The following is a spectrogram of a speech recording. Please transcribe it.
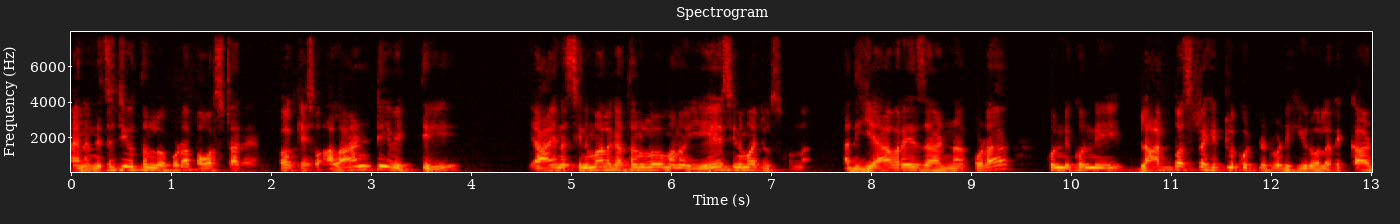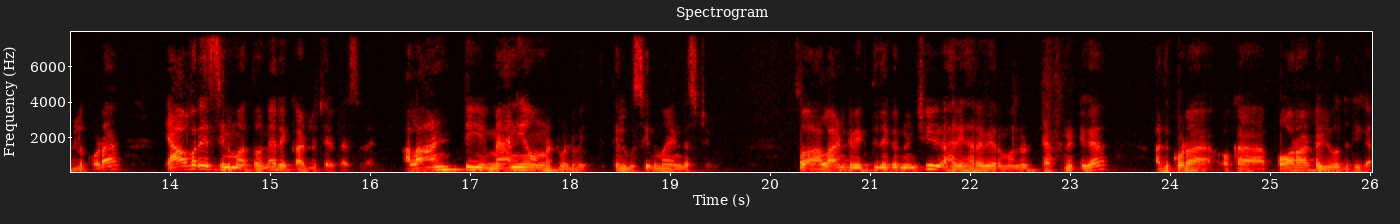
ఆయన నిజ జీవితంలో కూడా పవర్ స్టార్ ఆయన. ఓకే. సో అలాంటి వ్యక్తి ఆయన సినిమాల గతంలో మనం ఏ సినిమా చూసుకున్నా అది యావరేజ్ ఆడినా కూడా కొన్ని కొన్ని బ్లాక్ బస్టర్ హిట్లు కొట్టినటువంటి హీరోల రికార్డులు కూడా యావరేజ్ సినిమాతోనే రికార్డులు చెరిపేస్తాడు ఆయన. అలాంటి మాన్యా ఉన్నటువంటి వ్యక్తి తెలుగు సినిమా ఇండస్ట్రీలో. సో అలాంటి వ్యక్తి దగ్గర నుంచి హరిహర వీరమల్లు డెఫినెట్గా అది కూడా ఒక పోరాట యోధుడిగా.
